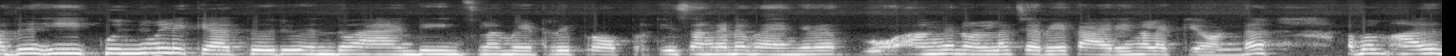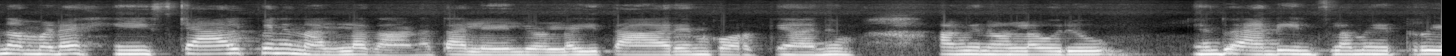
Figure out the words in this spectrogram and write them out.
അത് ഈ കുഞ്ഞുള്ളിക്കകത്ത് ഒരു എന്തോ ആന്റി ഇൻഫ്ലമേറ്ററി പ്രോപ്പർട്ടീസ് അങ്ങനെ ഭയങ്കര അങ്ങനെയുള്ള ചെറിയ കാര്യങ്ങളൊക്കെ ഉണ്ട്. അപ്പം അത് നമ്മുടെ ഈ സ്കാൽപ്പിന് നല്ലതാണ്. തലയിലുള്ള ഈ താരൻ കുറയ്ക്കാനും അങ്ങനെയുള്ള ഒരു എന്തോ ആന്റി ഇൻഫ്ലമേറ്ററി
